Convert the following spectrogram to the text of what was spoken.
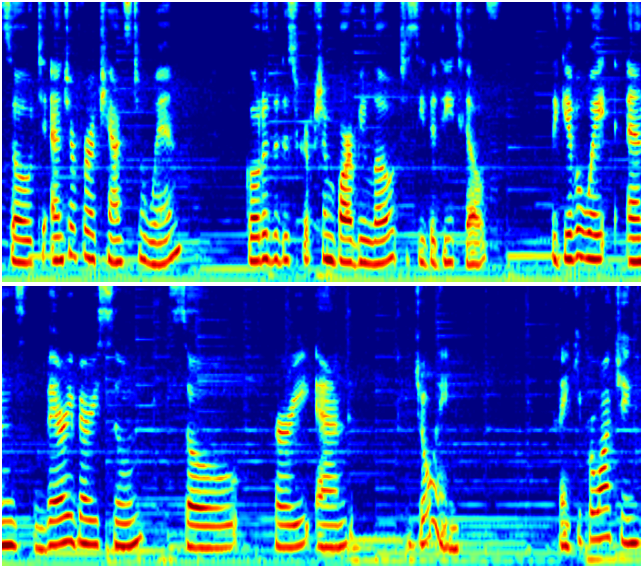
so to enter for a chance to win, go to the description bar below to see the details. The giveaway ends very, very soon, so hurry and join. Thank you for watching.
